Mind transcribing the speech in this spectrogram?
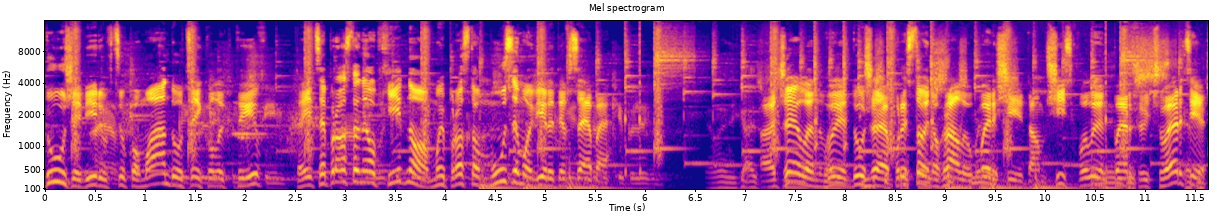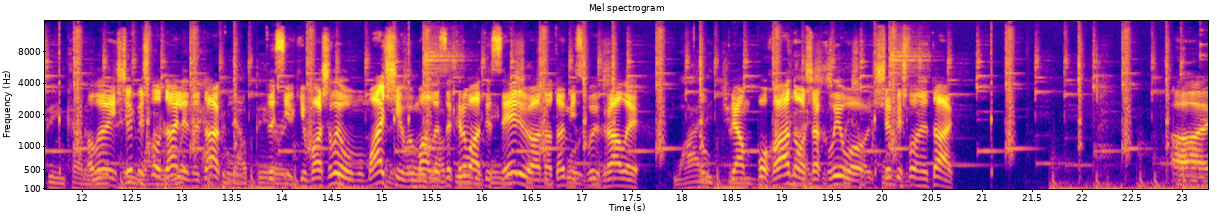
дуже вірю в цю команду, у цей колектив. Та й це просто необхідно. Ми просто мусимо вірити в себе. Джейлен, ви дуже пристойно грали у перші там 6 хвилин першої чверті. Але що пішло далі не так у настільки важливому матчі? Ви мали закривати серію, а натомість ви грали ну прям погано, жахливо. Що пішло не так? А,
